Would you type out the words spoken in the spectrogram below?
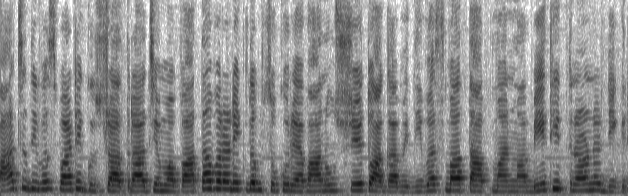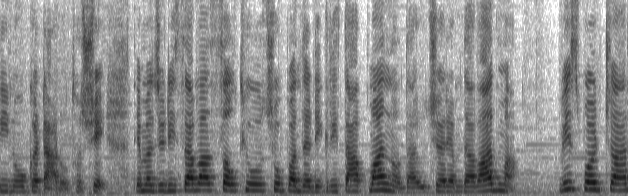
પાંચ દિવસ માટે ગુજરાત રાજ્યમાં વાતાવરણ એકદમ સૂકું રહેવાનું છે. તો આગામી દિવસમાં તાપમાનમાં બેથી ત્રણ ડિગ્રીનો ઘટાડો થશે. તેમજ ડીસામાં સૌથી ઓછું પંદર ડિગ્રી તાપમાન નોંધાયું. જ્યારે અમદાવાદમાં વીસ પોઈન્ટ ચાર,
